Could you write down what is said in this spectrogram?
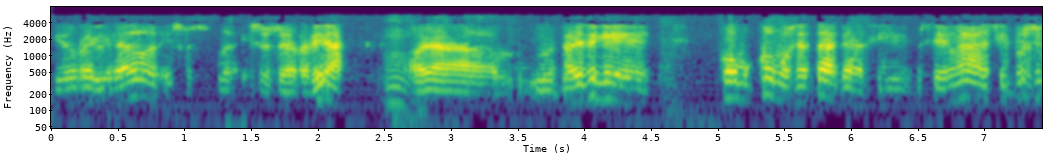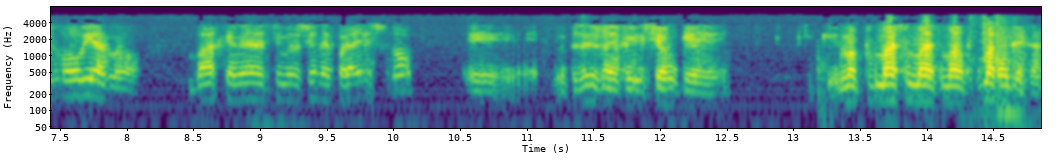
quedó relegado, eso es, eso es realidad. Mm. Ahora, me parece que cómo, cómo se ataca, si se va, si el próximo gobierno va a generar inversiones para eso, eh, me parece que es una definición que, que más, más, más, compleja.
